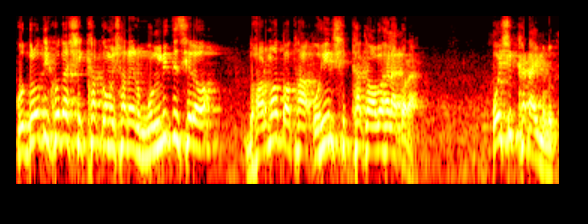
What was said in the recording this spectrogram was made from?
কুদরতি খোদা শিক্ষা কমিশনের মূলনীতি ছিল ধর্ম তথা ওহির শিক্ষাকে অবহেলা করা, ওই শিক্ষাটাই মূলত।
